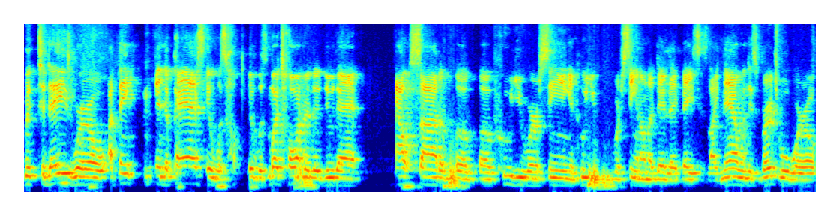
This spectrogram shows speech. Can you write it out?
with today's world. I think in the past it was it was much harder to do that outside of, of, of who you were seeing and who you were seeing on a day-to-day basis. Like now in this virtual world,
